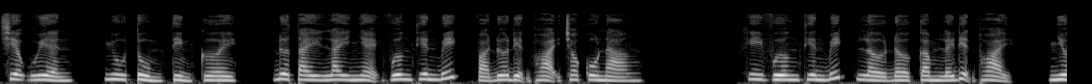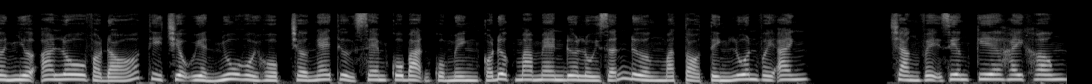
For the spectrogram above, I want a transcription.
Triệu Uyển, Nhu tủm tỉm cười, đưa tay lay nhẹ Vương Thiên Bích và đưa điện thoại cho cô nàng. Khi Vương Thiên Bích lờ đờ cầm lấy điện thoại, Nhựa nhựa alo vào đó thì Triệu Uyển Nhu hồi hộp chờ nghe thử xem cô bạn của mình có được ma men đưa lối dẫn đường mà tỏ tình luôn với anh. Chàng vệ riêng kia hay không?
